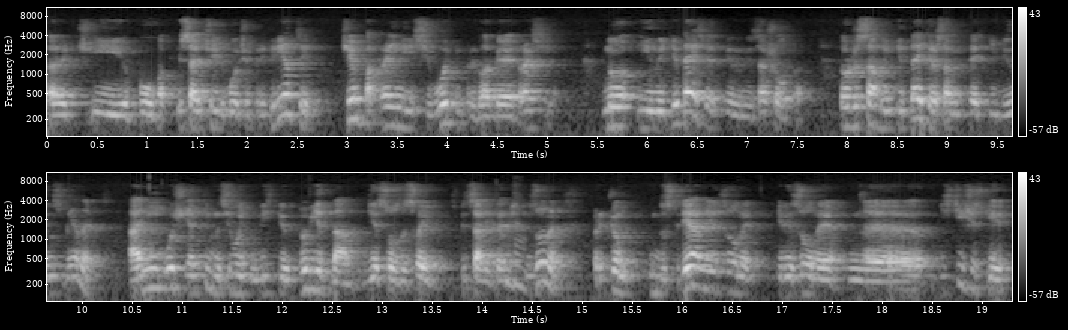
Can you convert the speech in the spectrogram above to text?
и по подписанию больше преференций, чем, по крайней мере, сегодня предлагает Россия. Но и на Китай свет не сошел-то. Тот же самый Китай, те же самые китайские бизнесмены, они очень активно сегодня инвестируют во Вьетнам, где созданы свои специальные экономические зоны, причем индустриальные зоны или зоны э, логистические.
